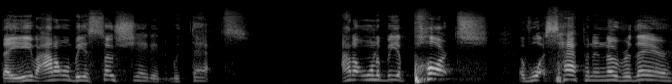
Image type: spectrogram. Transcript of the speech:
They even, I don't want to be associated with that. I don't want to be a part of what's happening over there.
